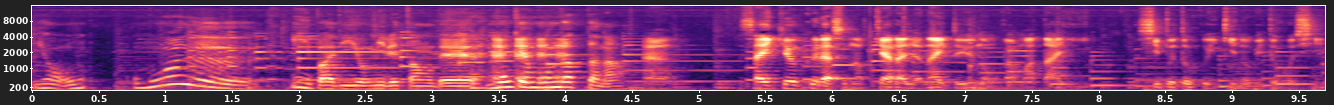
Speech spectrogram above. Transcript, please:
いやお思わぬいいバディを見れたので儲けもんだったな。うん。最強クラスのキャラじゃないというのがまたいい。しぶとく生き延びてほしい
